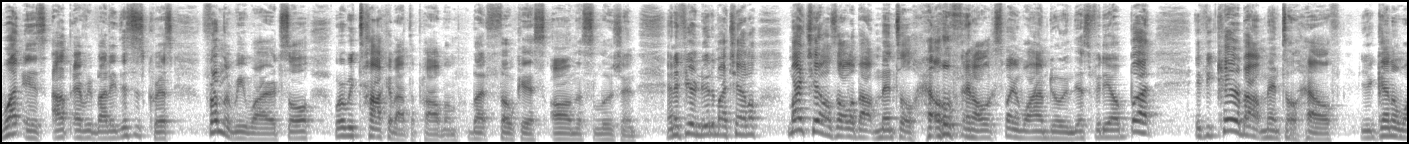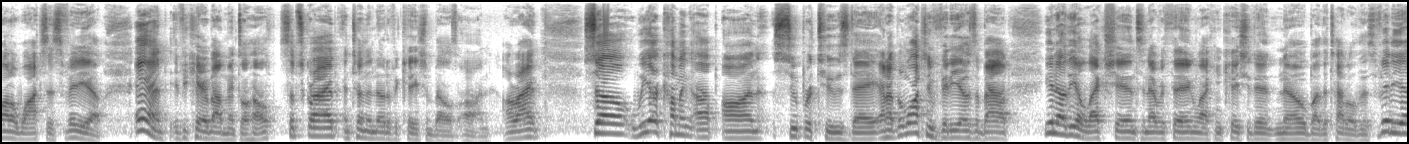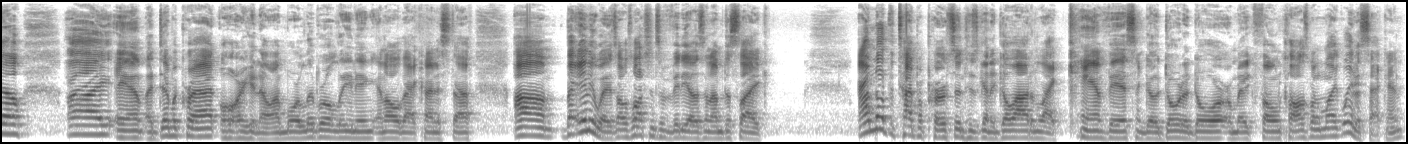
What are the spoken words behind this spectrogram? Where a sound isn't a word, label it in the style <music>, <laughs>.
What is up everybody? This is Chris from The Rewired Soul where we talk about the problem but focus on the solution. And if you're new to my channel, my channel is all about mental <laughs> health and I'll explain why I'm doing this video. But if you care about mental health, you're gonna wanna watch this video. And if you care about mental health, subscribe and turn the notification bells on, all right? So we are coming up on Super Tuesday and I've been watching videos about, you know, the elections and everything, like in case you didn't know by the title of this video, I am a Democrat <laughs> or, you know, I'm more liberal leaning and all that kind of stuff. Um, but anyways, I was watching some videos and I'm just like, I'm not the type of person who's gonna go out and like canvass and go door to door or make phone calls, but I'm like, wait a second.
